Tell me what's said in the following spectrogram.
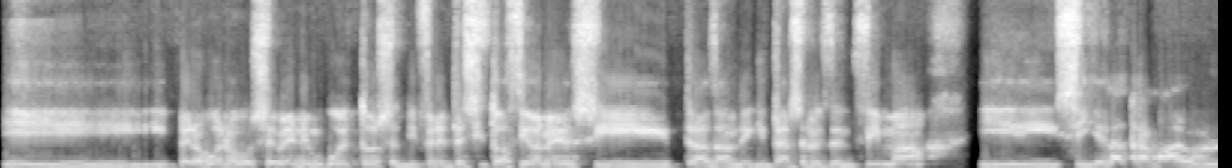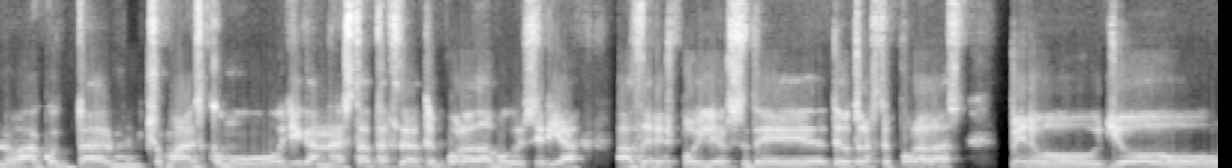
Y, pero bueno, se ven envueltos en diferentes situaciones y tratan de quitárseles de encima y sigue la trama. No va a contar mucho más cómo llegan a esta tercera temporada porque sería hacer spoilers de, de otras temporadas. Pero yo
